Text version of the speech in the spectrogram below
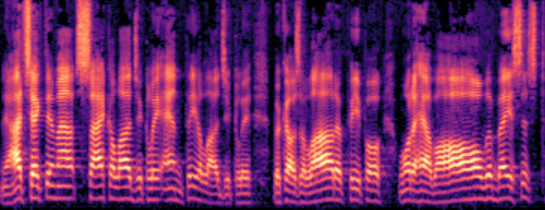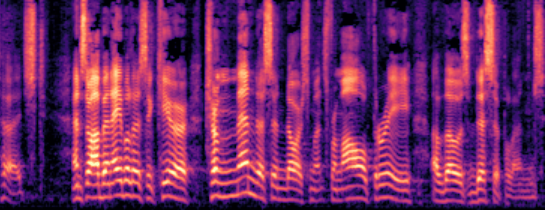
Now, I check them out psychologically and theologically because a lot of people want to have all the bases touched. And so I've been able to secure tremendous endorsements from all three of those disciplines.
